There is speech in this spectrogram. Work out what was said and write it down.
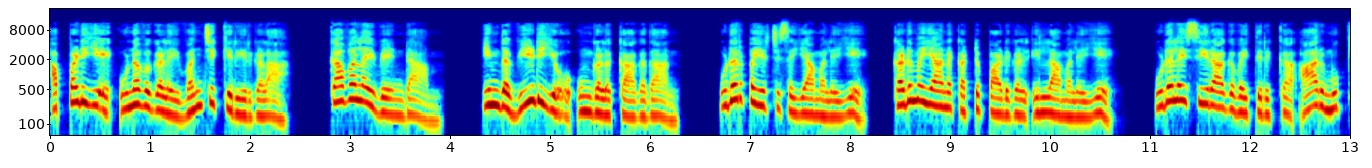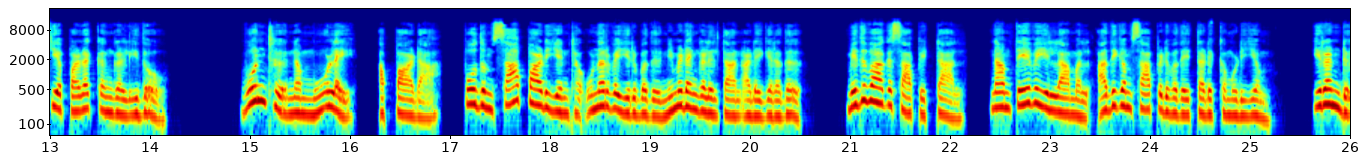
அப்படியே உணவுகளை வஞ்சிக்கிறீர்களா? கவலை வேண்டாம். இந்த வீடியோ உங்களுக்காக தான் உடற்பயிற்சி செய்யாமலேயே கடுமையான கட்டுப்பாடுகள் இல்லாமலேயே உடலை சீராக வைத்திருக்க ஆறு முக்கிய பழக்கங்கள் இதோ. ஒன்று நம் மூளை. அப்பாடா போதும் சாப்பாடு என்ற உணர்வை இருபது நிமிடங்களில் தான் அடைகிறது. மெதுவாக சாப்பிட்டால் நாம் தேவையில்லாமல் அதிகம் சாப்பிடுவதை தடுக்க முடியும். இரண்டு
